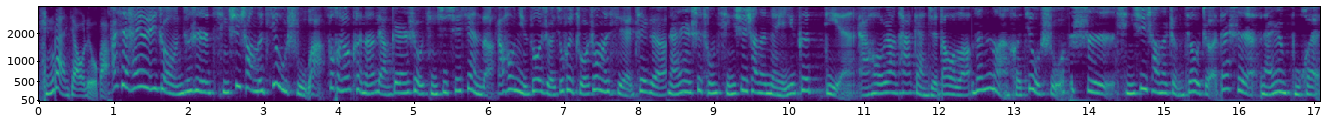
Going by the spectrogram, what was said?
情感交流吧。而且还有一种就是情绪上的救赎吧，就很有可能两个人是有情绪缺陷的，然后女作者就会着重的写这个男人是从情绪上的哪一个。点，然后让他感觉到了温暖和救赎，是情绪上的拯救者。但是男人不会，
